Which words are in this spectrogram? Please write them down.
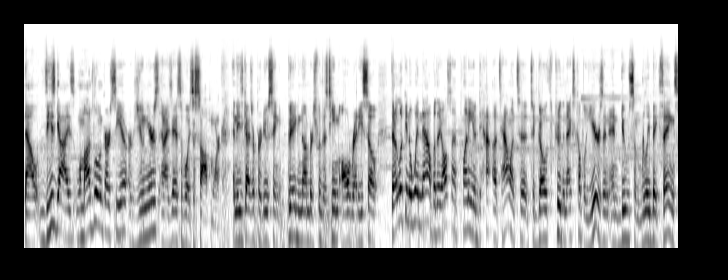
Now, these guys, Lamangelo and Garcia are juniors, and Isaiah Savoy is a sophomore. And these guys are producing big numbers for this team already. So they're looking to win now, but they also have plenty of uh, talent to, to go through the next couple years and, and do some really big things.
